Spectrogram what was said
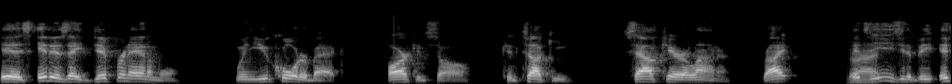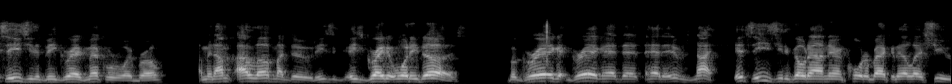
is it is a different animal when you quarterback Arkansas, Kentucky, South Carolina, right? right? It's easy to be it's easy to be Greg McElroy, bro. I mean, I'm, I love my dude. He's he's great at what he does. But Greg, Greg had that had it. It was not. It's easy to go down there and quarterback at LSU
